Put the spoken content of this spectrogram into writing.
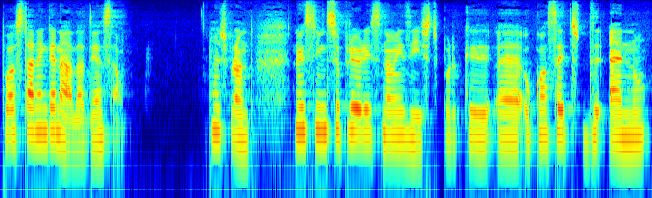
Posso estar enganada, atenção. Mas pronto, no ensino superior isso não existe, porque uh, o conceito de ano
